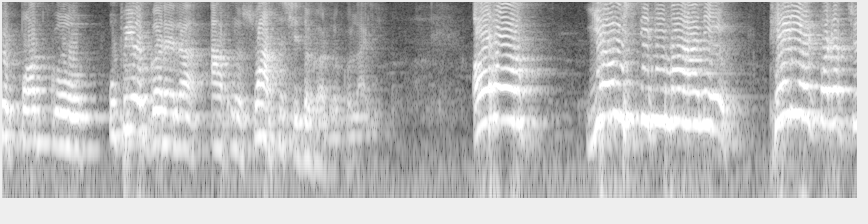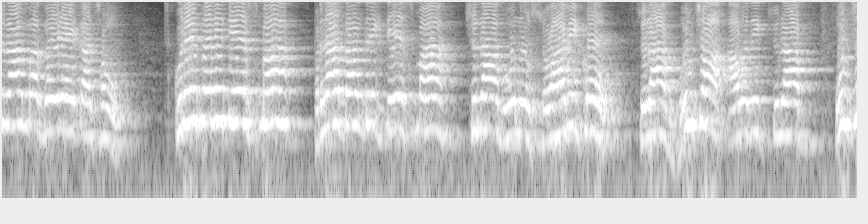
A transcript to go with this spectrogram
त्यो पदको उपयोग गरेर आफ्नो स्वार्थ सिद्ध गर्नुको लागि। अब यो स्थितिमा हामी फेरि एकपटक चुनावमा गइरहेका छौँ। कुनै पनि देशमा प्रजातान्त्रिक देशमा चुनाव हुनु स्वाभाविक हो। चुनाव हुन्छ आवधिक चुनाव हुन्छ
